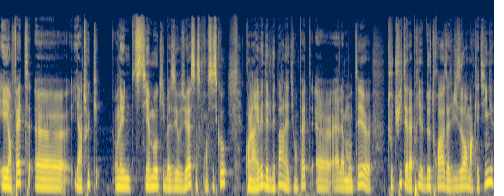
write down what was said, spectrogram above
et en fait, euh, il y a un truc on a une CMO qui est basée aux US, à San Francisco. Quand elle est arrivée, dès le départ, elle a dit en fait, euh, elle a monté tout de suite, elle a pris deux trois advisors marketing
